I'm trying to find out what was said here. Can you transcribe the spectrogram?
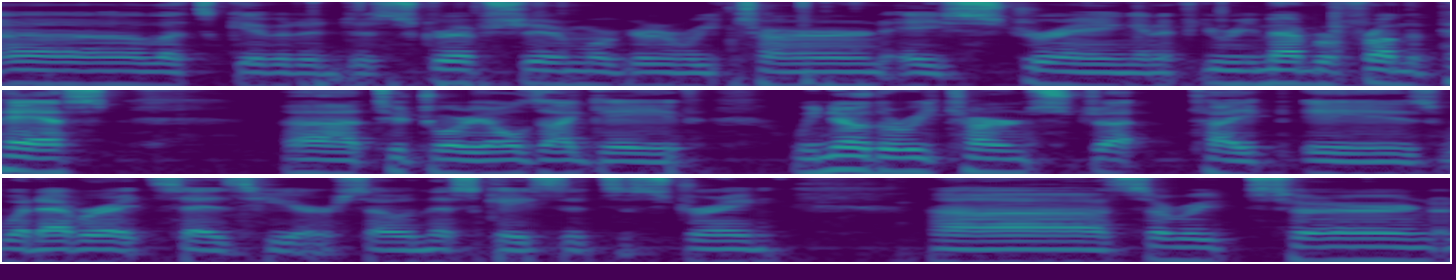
Uh, let's give it a description. We're going to return a string. And if you remember from the past uh, tutorials I gave, we know the return type is whatever it says here. So in this case, it's a string. Uh, so return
